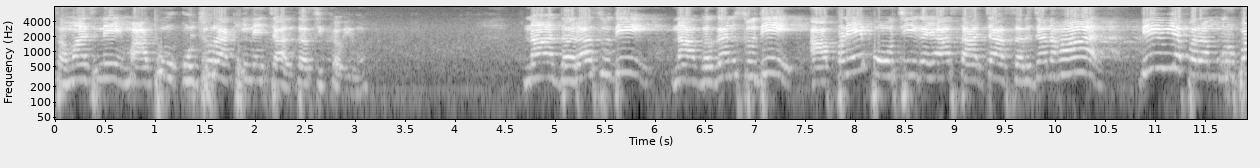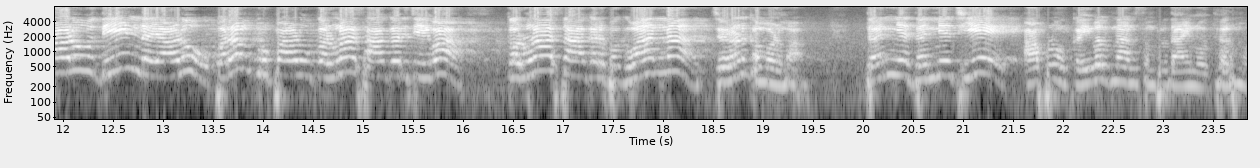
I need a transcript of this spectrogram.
સમાજને માથું ઊંચું રાખીને ચાલતા શીખવ્યું. ના ધરા સુધી, ના ગગન સુધી આપણે પહોંચી ગયા સાચા સર્જનહાર. દિવ્ય પરમ કૃપાળુ, દીન દયાળુ, પરમ કૃપાળુ કરુણા સાગર જેવા કરુણા સાગર ભગવાનના ચરણ કમળમાં ધન્ય ધન્ય છીએ આપણો કૈવલ જ્ઞાન સંપ્રદાયનો ધર્મ.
